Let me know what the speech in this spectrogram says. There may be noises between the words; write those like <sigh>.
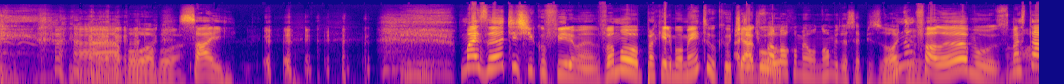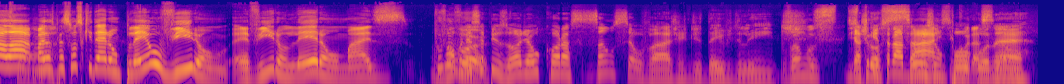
Ah, boa, boa. Sai. <laughs> Mas antes, Chico Firman, vamos pra aquele momento que o A Thiago. gente falou como é o nome desse episódio? Não falamos, mas tá lá. Mas as pessoas que deram play ouviram, é, viram, leram, mas. Por o nome favor, desse episódio é O Coração Selvagem de David Lynch. vamos que acho que destroçar traduz um pouco, coração. né?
